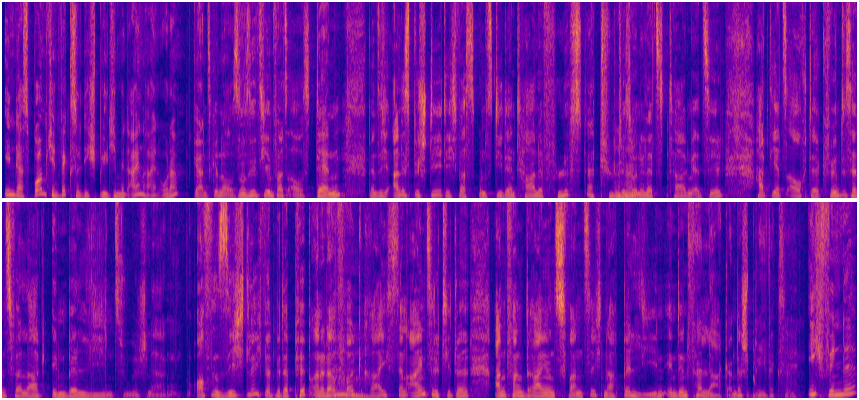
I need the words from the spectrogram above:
in das Bäumchen-Wechsel-dich-Spielchen mit einreihen, oder? Ganz genau, so sieht es jedenfalls aus. Denn, wenn sich alles bestätigt, was uns die dentale Flüstertüte so in den letzten Tagen erzählt, hat jetzt auch der Quintessenz Verlag in Berlin zugeschlagen. Offensichtlich wird mit der PIP einer der erfolgreichsten Einzeltitel Anfang 23 nach Berlin in den Verlag an der Spree wechseln. Ich finde,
